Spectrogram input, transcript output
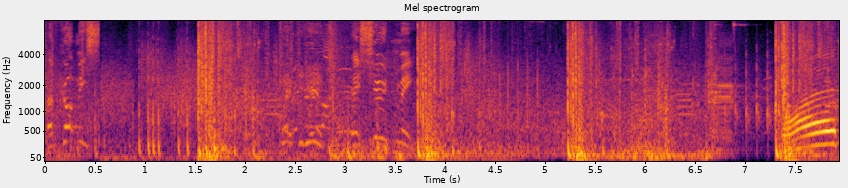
They've got me. s- They're shooting me. What?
